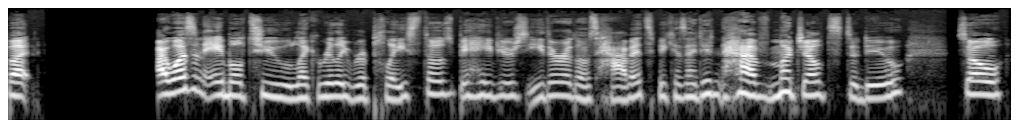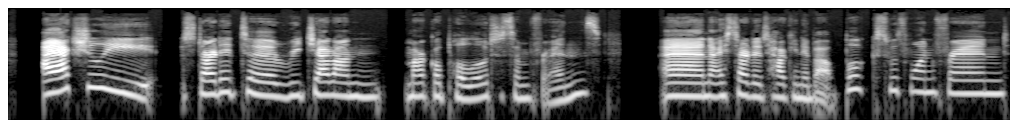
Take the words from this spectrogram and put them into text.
But I wasn't able to like really replace those behaviors either, or those habits, because I didn't have much else to do. So I actually started to reach out on Marco Polo to some friends. And I started talking about books with one friend.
